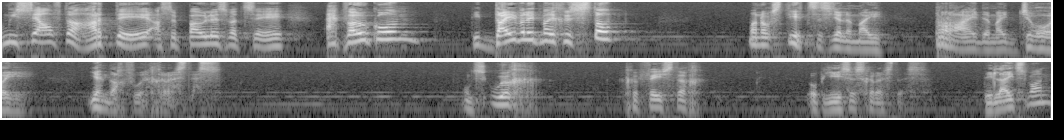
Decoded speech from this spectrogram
Om dieselfde hart te hê as 'n Paulus wat sê ek wou kom die duiwel het my gestop maar nog steeds is jy my pride my joy eendag voor Christus ons oog gefestig op Jesus Christus, die leidsman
